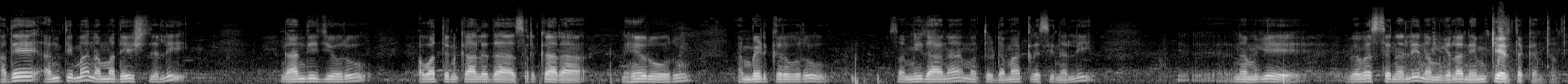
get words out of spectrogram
ಅದೇ ಅಂತಿಮ ನಮ್ಮ ದೇಶದಲ್ಲಿ ಗಾಂಧೀಜಿಯವರು, ಅವತ್ತಿನ ಕಾಲದ ಸರ್ಕಾರ ನೆಹರು ಅವರು ಅಂಬೇಡ್ಕರ್ ಅವರು ಸಂವಿಧಾನ ಮತ್ತು ಡೆಮಾಕ್ರಸಿನಲ್ಲಿ ನಮಗೆ ವ್ಯವಸ್ಥೆನಲ್ಲಿ ನಮಗೆಲ್ಲ ನೆಮ್ಮಿಕೆ ಇರ್ತಕ್ಕಂಥದ್ದು.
